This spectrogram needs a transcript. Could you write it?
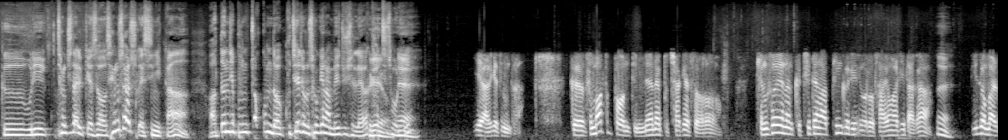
그 우리 청취자들께서 생소할 수가 있으니까 어떤 제품 조금 더 구체적으로 소개를 한번 해주실래요? 터치 소리. 예. 예, 알겠습니다. 그 스마트폰 뒷면에 부착해서 평소에는 거치대나 핑거링으로 사용하시다가 예. 위급할,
